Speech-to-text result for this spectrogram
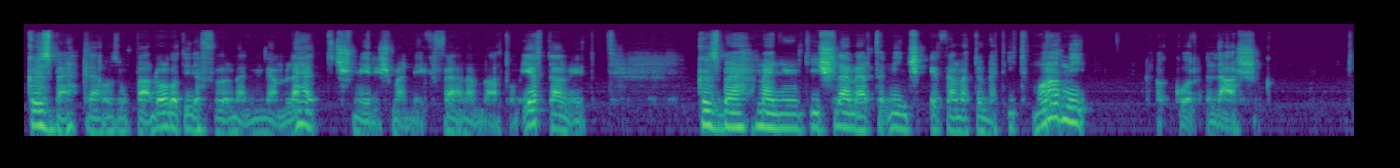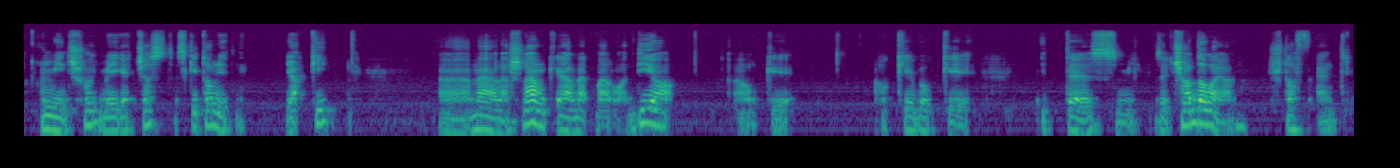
közbe lehozunk pár dolgot, ide fölmenni nem lehet, és miért is mennék fel, nem látom értelmét. Közbe menjünk is le, mert nincs értelme többet itt maradni, akkor lássuk. Mint hogy még egy chest, ezt ki tudom nyitni? Ja, ki. Mellás nem kell, mert már van dia. Oké. Oké, oké. Itt ez mi? Ez egy csapda vajon? Staff entry.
